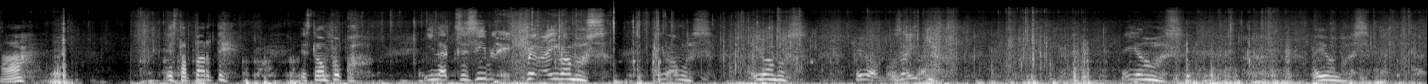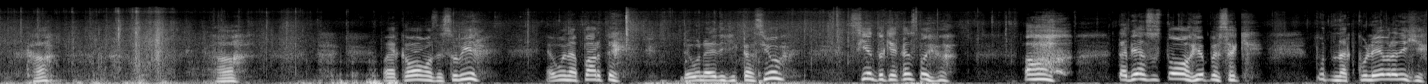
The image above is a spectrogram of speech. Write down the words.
Ah, esta parte está un poco inaccesible, pero ahí vamos, ahí vamos, ahí vamos, ahí vamos, ahí vamos. Ahí vamos. Ahí vamos. Ah. Ah. Acabamos de subir en una parte de una edificación. Siento que acá estoy. Ah, también asustó. Yo pensé que puta una culebra dije.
